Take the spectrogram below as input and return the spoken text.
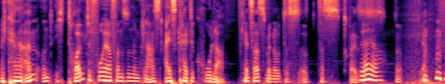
Und ich kam da an und ich träumte vorher von so einem Glas eiskalte Cola. Kennst du das, wenn du das, das weißt? Ja, ja. So, ja. und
